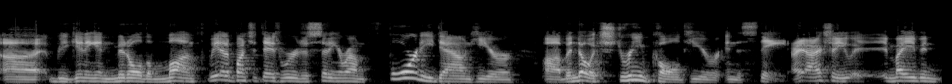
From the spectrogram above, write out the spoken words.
uh, beginning and middle of the month, we had a bunch of days where we were just sitting around 40 down here. Uh, but no extreme cold here in the state. I actually, it might even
